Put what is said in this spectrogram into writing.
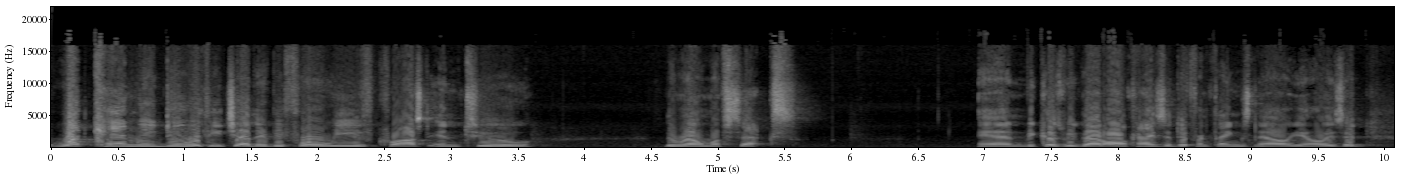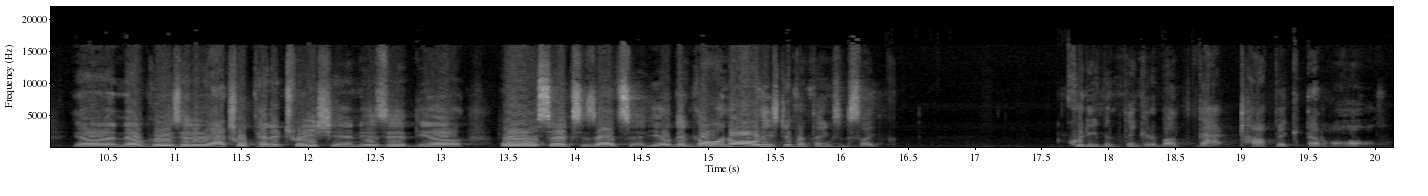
what can we do with each other before we've crossed into the realm of sex? And because we've got all kinds of different things now, you know, is it you know, and they'll go, is it an actual penetration? Is it, you know, oral sex? Is that, you know, they're going all these different things. It's like, quit even thinking about that topic at all.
